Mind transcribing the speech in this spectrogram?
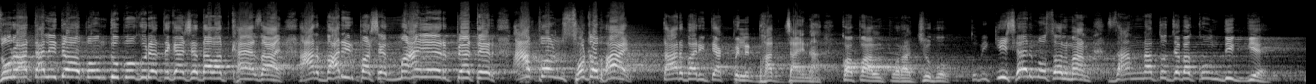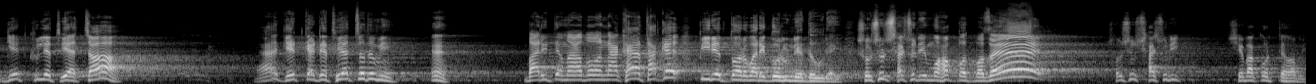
জোড়া তালিতেও বন্ধু বগুড়া থেকে এসে দাওয়াত খাওয়া যায়, আর বাড়ির পাশে মায়ের পেটের আপন ছোট ভাই, তার বাড়িতে এক প্লেট ভাত যায় না। কপাল পরা যুবক। তুমি কিসের মুসলমান? জান্নাত যাবা কোন দিক দিয়ে? গেট খুলে থুয়াচ্ছ হ্যাঁ গেট কাটে থুয়াচ্ছ তুমি? হ্যাঁ। বাড়িতে মা বাবা না খায়া থাকে, পীরের দরবারে গরু নিয়ে দৌড়াই শ্বশুর শাশুড়ি মহব্বত বজায় শ্বশুর শাশুড়ি সেবা করতে হবে,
